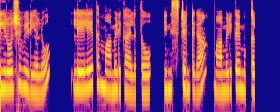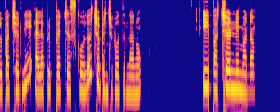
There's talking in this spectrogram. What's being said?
ఈరోజు వీడియోలో లేలేత మామిడికాయలతో ఇన్స్టెంట్గా మామిడికాయ ముక్కల పచ్చడిని ఎలా ప్రిపేర్ చేసుకోవాలో చూపించబోతున్నాను. ఈ పచ్చడిని మనం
